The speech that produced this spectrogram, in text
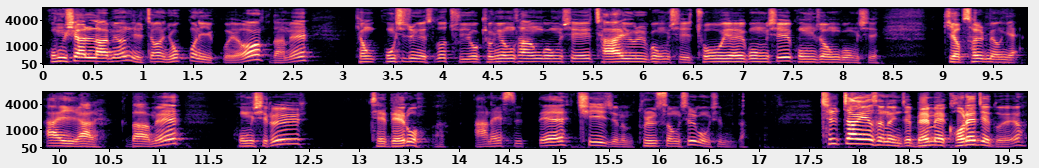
공시하려면 일정한 요건이 있고요. 그 다음에 공시 중에서도 주요 경영사항 공시, 자율 공시, 조회 공시, 공정 공시, 기업 설명의 IR, 그 다음에 공시를 제대로 안 했을 때 취해지는 불성실 공시입니다. 7장에서는 이제 매매 거래 제도예요.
